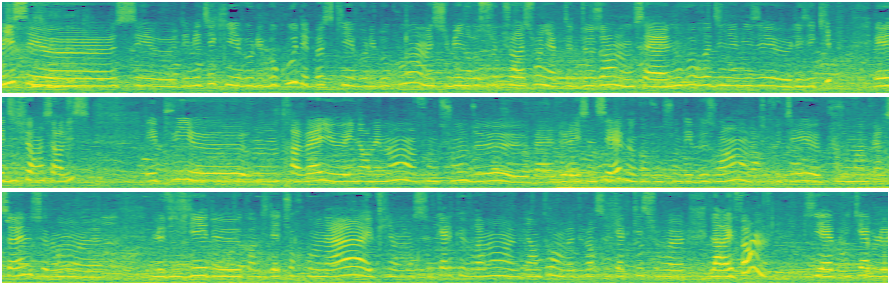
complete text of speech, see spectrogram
Oui, c'est euh, c'est, euh, des métiers qui évoluent beaucoup, des postes qui évoluent beaucoup. On a subi une restructuration il y a peut-être deux ans, donc ça a à nouveau redynamisé euh, les équipes et les différents services. Et puis euh, on travaille euh, énormément en fonction de, euh, bah, de la SNCF, donc en fonction des besoins. On va recruter plus ou moins de personnes selon le vivier de candidatures qu'on a. Et puis on se calque vraiment bientôt, on va devoir se calquer sur la réforme qui est applicable.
